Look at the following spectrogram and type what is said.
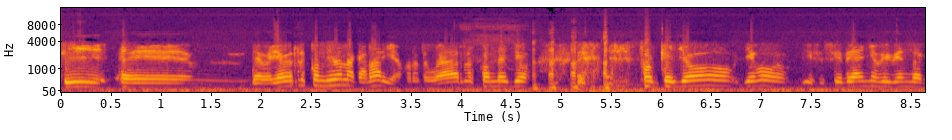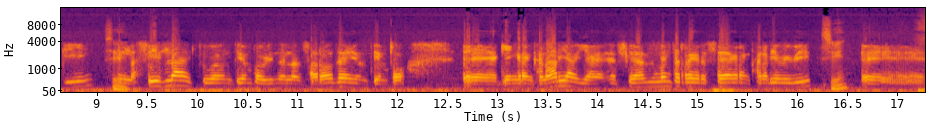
Sí, eh, debería haber respondido en la Canaria, pero te voy a responder yo. Porque yo llevo 17 años viviendo aquí Sí. en las islas, estuve un tiempo viviendo en Lanzarote y un tiempo eh, aquí en Gran Canaria y eh, finalmente regresé a Gran Canaria a vivir. sí. Eh,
